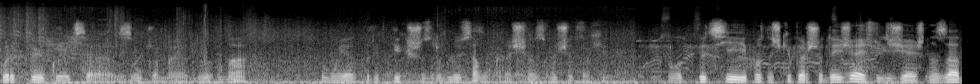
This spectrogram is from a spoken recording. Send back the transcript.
перекрикується звуками двигуна. Тому я при тих, що зроблю, сам краще озвучу трохи. От до цієї позначки першої доїжджаєш, від'їжджаєш назад,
